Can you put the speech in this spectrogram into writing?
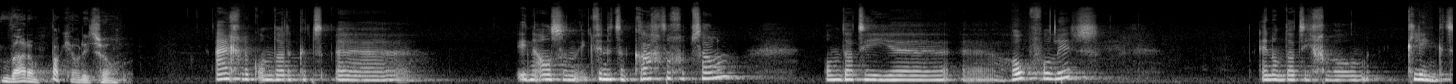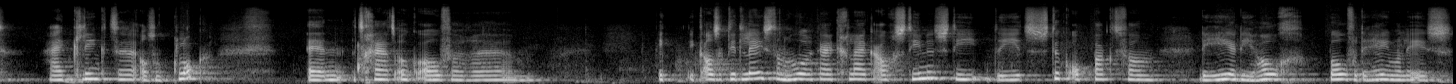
Waarom pak jou dit zo? Eigenlijk omdat ik het uh, in als een. Ik vind het een krachtige psalm, omdat hij uh, uh, hoopvol is en omdat hij gewoon klinkt. Hij klinkt als een klok en het gaat ook over. Ik, ik, als ik dit lees, dan hoor ik eigenlijk gelijk Augustinus, die, die het stuk oppakt van de Heer die hoog boven de hemelen is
